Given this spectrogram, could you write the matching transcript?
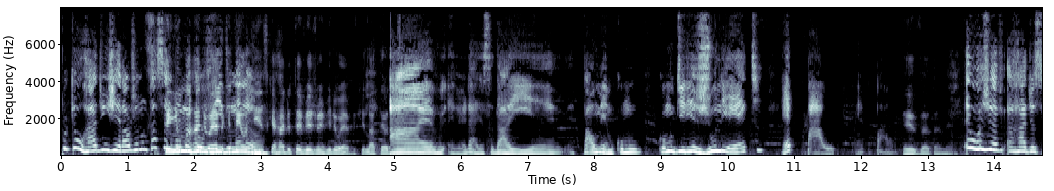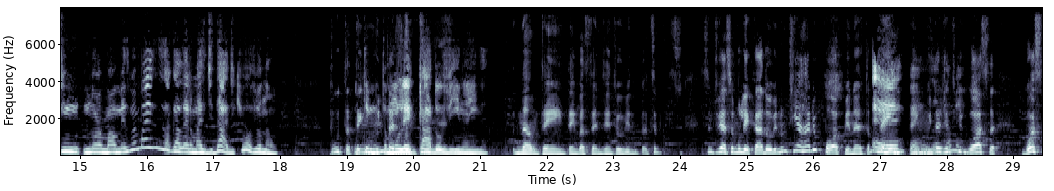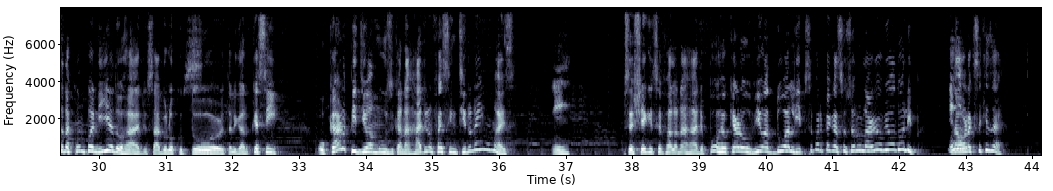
Porque o rádio em geral já não tá sendo Tem uma muito rádio web que né, tem audiência que é a Rádio TV Joinville Web. Que lá tem audiência. Ah, é, é verdade, essa daí é, é pau mesmo. Como, como diria Juliette, é pau. É pau. Exatamente. É, hoje a, a rádio assim, normal mesmo, é mais a galera mais de idade que ouve ou não? Puta, Tem, tem, muita, muita molecada gente... ouvindo ainda. Não, tem, tem bastante gente ouvindo. Se, não tivesse a molecada ouvindo, não tinha rádio pop, né? Então É, tem. Tem é, muita gente que gosta. Gosta da companhia do rádio, sabe? O locutor, tá ligado? Porque assim, o cara pedir uma música na rádio não faz sentido nenhum mais. É. Você chega e você fala na rádio, porra, eu quero ouvir uma Dua Lipa. Você pode pegar seu celular e ouvir uma Dua Lipa. Na Exato. hora que você quiser.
